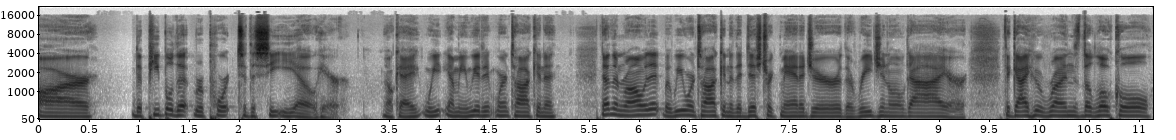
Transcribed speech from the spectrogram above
are the people that report to the CEO here. Okay, we I mean we didn't weren't talking to nothing wrong with it, but we weren't talking to the district manager, the regional guy, or the guy who runs the local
